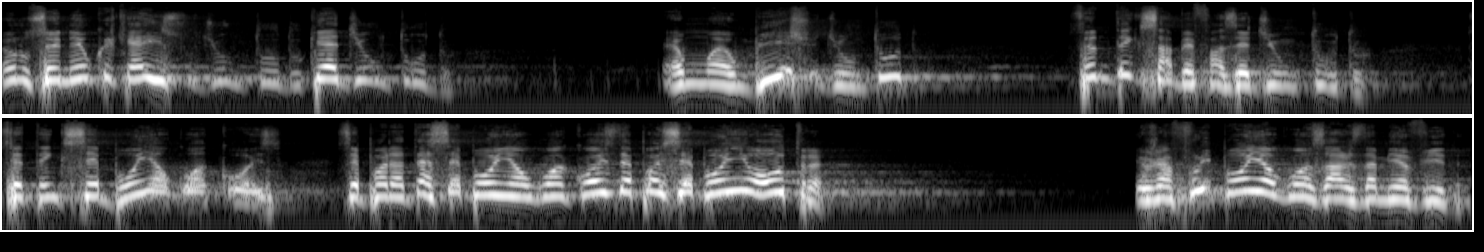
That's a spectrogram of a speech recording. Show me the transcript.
Eu não sei nem o que é isso de um tudo. O que é de um tudo? É um, é um bicho de um tudo? Você não tem que saber fazer de um tudo. Você tem que ser bom em alguma coisa. Você pode até ser bom em alguma coisa e depois ser bom em outra. Eu já fui bom em algumas áreas da minha vida.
